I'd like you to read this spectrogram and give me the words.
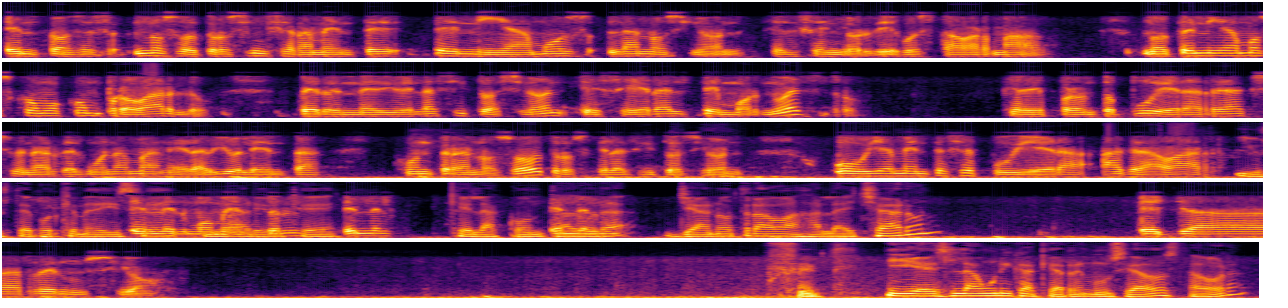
Entonces nosotros sinceramente teníamos la noción que el señor Diego estaba armado. No teníamos cómo comprobarlo, pero en medio de la situación ese era el temor nuestro, que de pronto pudiera reaccionar de alguna manera violenta contra nosotros, que la situación obviamente se pudiera agravar. ¿Y usted por qué me dice, En el momento Mario, que, en el- que la contadora ya no trabaja? ¿La echaron? Ella renunció. Sí. ¿Y es la única que ha renunciado hasta ahora?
